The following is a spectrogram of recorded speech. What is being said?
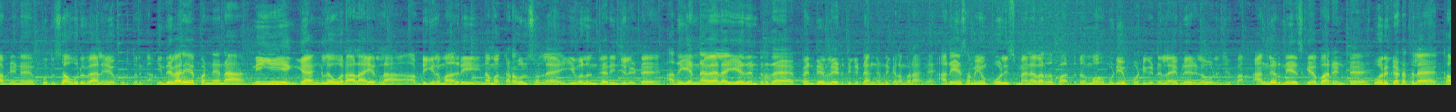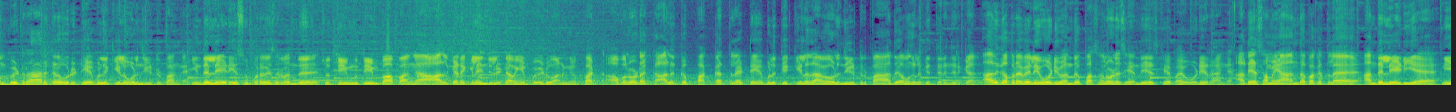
அப்படின்னு புதுசா ஒரு வேலையை கொடுத்துருக்கான். இந்த வேலையை பண்ணேன்னா நீயும் என் கேங்ல ஒரு ஆளாயிரலாம் அப்படிங்கிற மாதிரி நம்ம கடவுள் சொல்ல இவளும் சரின்னு சொல்லிட்டு அது என்ன வேலை ஏதுன்றத பென்ட்ரைவ்ல எடுத்துக்கிட்டு அங்க இருந்து கிளம்புறாங்க. அதே சமயம் போலீஸ் மேல வரத பார்த்துட்டு முகமுடியை போட்டுக்கிட்டு லைப்ரரியில ஒளிஞ்சுப்பான். அங்க இருந்து எஸ்கேப் ஆரன்ட்டு ஒரு கட்டத்துல கம்ப்யூட்டரா இருக்கிற ஒரு டேபிள் கீழே ஒளிஞ்சுக்கிட்டு இருப்பாங்க. இந்த லேடி சூப்பர்வைசர் வந்து சுத்தியும் முத்தியும் பார்ப்பாங்க ஆள் கிடைக்கலன்னு சொல்லிட்டு அவங்க போயிடுவானுங்க. பட் அவளோட காலுக்கு பக்கத்துல டேபிளுக்கு கீழே தான் அவன் ஒளிஞ்சுக்கிட்டு இருப்பான். அது அவங்களுக்கு தெரிஞ்சிருக்காது. அதுக்கப்புறம் வெளியே ஓடி வந்து பசங்களோட சேர்ந்து எஸ்கேப் ஆகி ஓடிடுறாங்க. அதே சமயம் அந்த பக்கத்துல அந்த லேடிய நீ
